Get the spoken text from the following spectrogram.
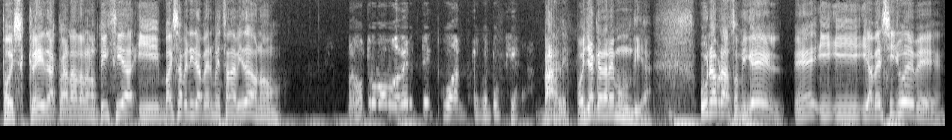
pues queda aclarada la noticia y vais a venir a verme esta Navidad o no? Nosotros vamos a verte cuanto que tú quieras. Vale, pues ya quedaremos un día. Un abrazo, Miguel, ¿eh? y, y a ver si llueve.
